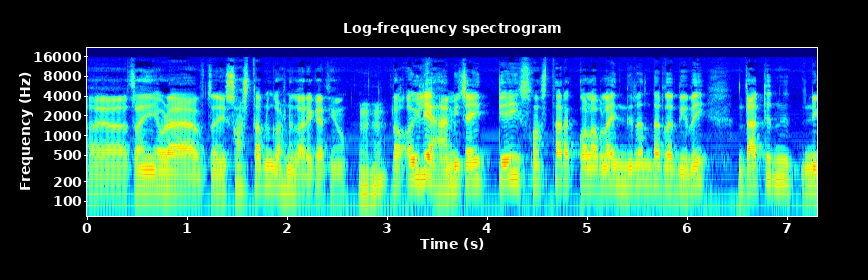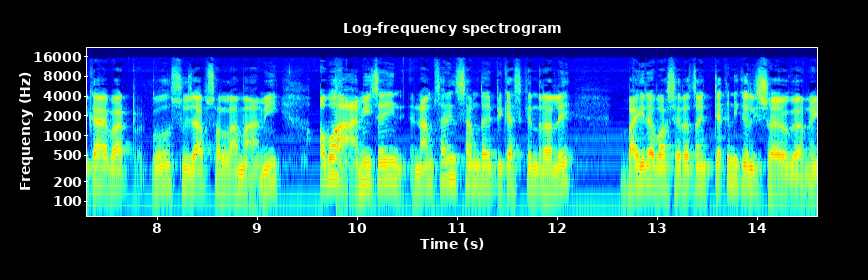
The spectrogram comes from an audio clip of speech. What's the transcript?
चाहिँ एउटा चाहिँ संस्था पनि गठन गरेका थियौँ। र अहिले हामी चाहिँ त्यही संस्था र क्लबलाई निरन्तरता दिँदै जातीय निकायबाटको सुझाव सल्लाहमा हामी अब हामी चाहिँ नामसारिङ सामुदायिक विकास केन्द्रले बाहिर बसेर चाहिँ टेक्निकली सहयोग गर्ने।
